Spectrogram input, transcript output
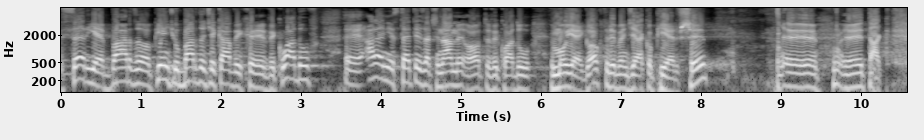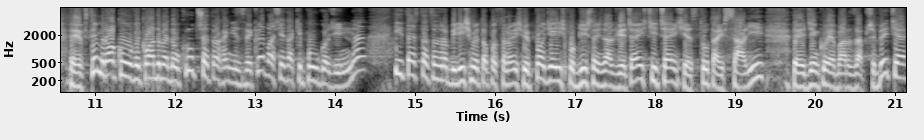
serię bardzo, pięciu bardzo ciekawych wykładów, ale niestety zaczynamy od wykładu mojego, który będzie jako pierwszy. E, e, tak, E, w tym roku wykłady będą krótsze trochę niż zwykle, właśnie takie półgodzinne. I też to co zrobiliśmy, to postanowiliśmy podzielić publiczność na dwie części. Część jest tutaj w sali, dziękuję bardzo za przybycie,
